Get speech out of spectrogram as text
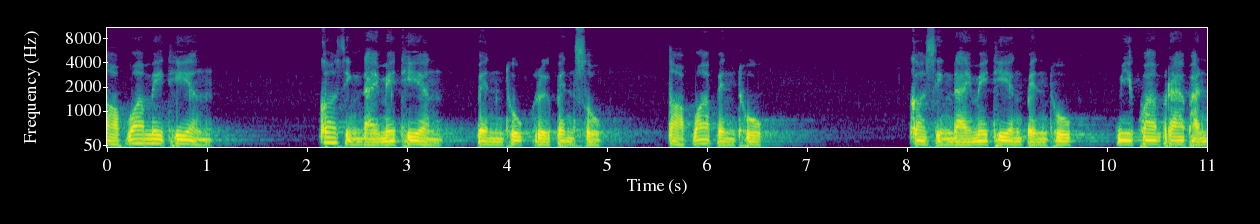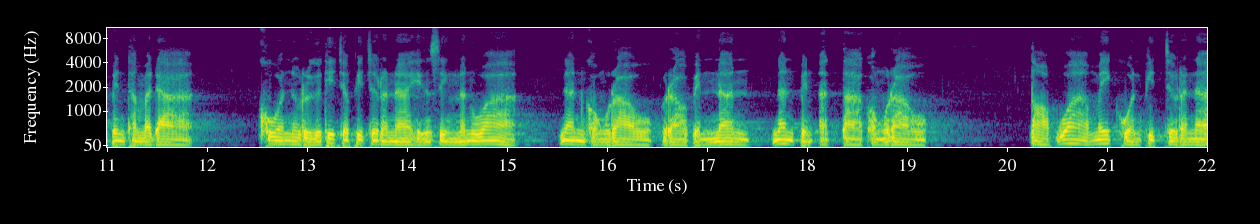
ตอบว่าไม่เที่ยง ก็สิ่งใดไม่เที่ยง เป็นทุกข์หรือเป็นสุข ตอบว่าเป็นทุกข์ ก็สิ่งใดไม่เที่ยงเป็นทุกข์ มีความแปรผันเป็นธรรมดา ควรหรือที่จะพิจารณาเห็นสิ่งนั้นว่า นั่นของเราเราเป็นนั่น นั่นเป็นอัตตาของเรา ตอบว่าไม่ควรพิจารณา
